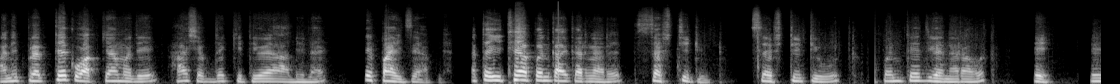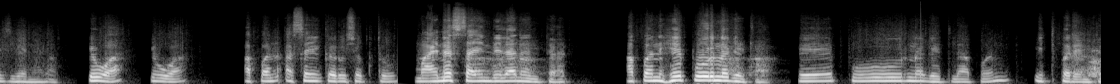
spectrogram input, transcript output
आणि प्रत्येक वाक्यामध्ये हा शब्द किती वेळा आलेला आहे ते पाहायचे आपल्याला. आता इथे आपण काय करणार आहे? सबस्टिट्यूट सबस्टिट्यूट आपण तेच घेणार आहोत. हे तेच घेणार आहोत. किंवा किंवा आपण असंही करू शकतो. मायनस साईन दिल्यानंतर आपण हे पूर्ण घेतलं. हे पूर्ण घेतलं आपण इथपर्यंत.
